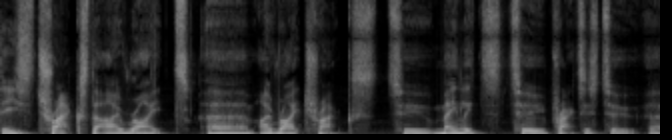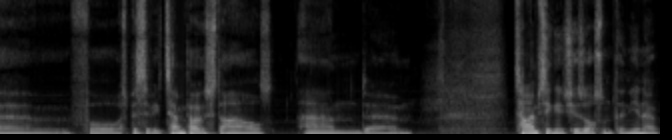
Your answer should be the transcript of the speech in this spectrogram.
these tracks that I write, um, I write tracks to mainly to practice to uh, for specific tempo styles and um, time signatures or something. You know,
